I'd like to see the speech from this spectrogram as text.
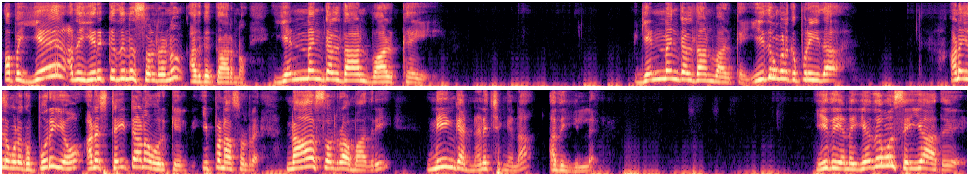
அப்போ ஏன் அது இருக்குதுன்னு சொல்கிறேன்னு அதுக்கு காரணம் எண்ணங்கள் தான் வாழ்க்கை. எண்ணங்கள் தான் வாழ்க்கை. இது உங்களுக்கு புரியுதா? ஆனால் இது உங்களுக்கு புரியும். ஆனால் ஸ்ட்ரெயிட்டான ஒரு கேள்வி. இப்போ நான் சொல்கிறேன் நான் சொல்கிற மாதிரி நீங்கள் நினச்சிங்கன்னா அது இல்லை. இது என்னை எதுவும் செய்யாது.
